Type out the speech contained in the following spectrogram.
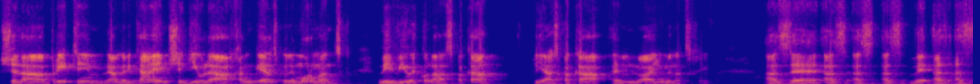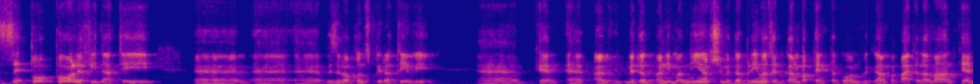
של הבריטים והאמריקאים שהגיעו לארכנגלסק ולמורמנסק והביאו את כל האספקה. בלי האספקה הם לא היו מנצחים. אז, אז, אז, אז, אז, אז זה, פה, פה לפי דעתי, וזה לא קונספירטיבי, כן, אני מניח שמדברים על זה גם בפנטגון וגם בבית הלבן, כן,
